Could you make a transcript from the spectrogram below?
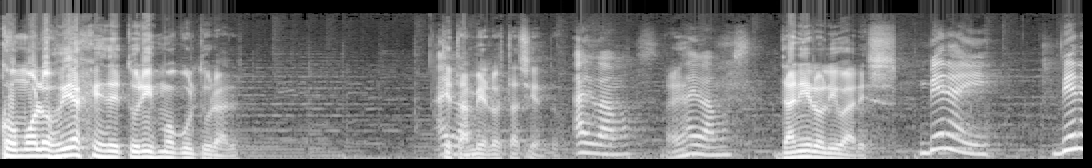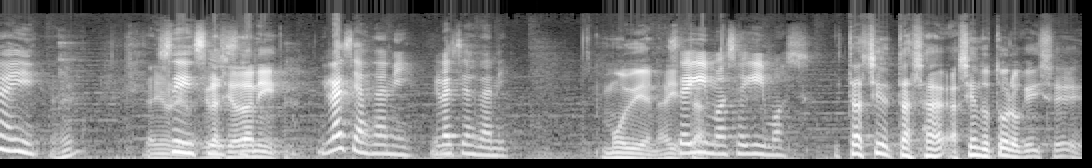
Como los viajes de turismo cultural, Ahí que vamos. también lo está haciendo. Ahí vamos, ¿Eh? ahí vamos. Daniel Olivares. Bien ahí, bien ahí. Daniel Sí, Gracias, sí. Dani. Gracias, Dani. Gracias, Dani. Muy bien, ahí seguimos, seguimos. está. Estás, estás ha- haciendo todo lo que dice.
